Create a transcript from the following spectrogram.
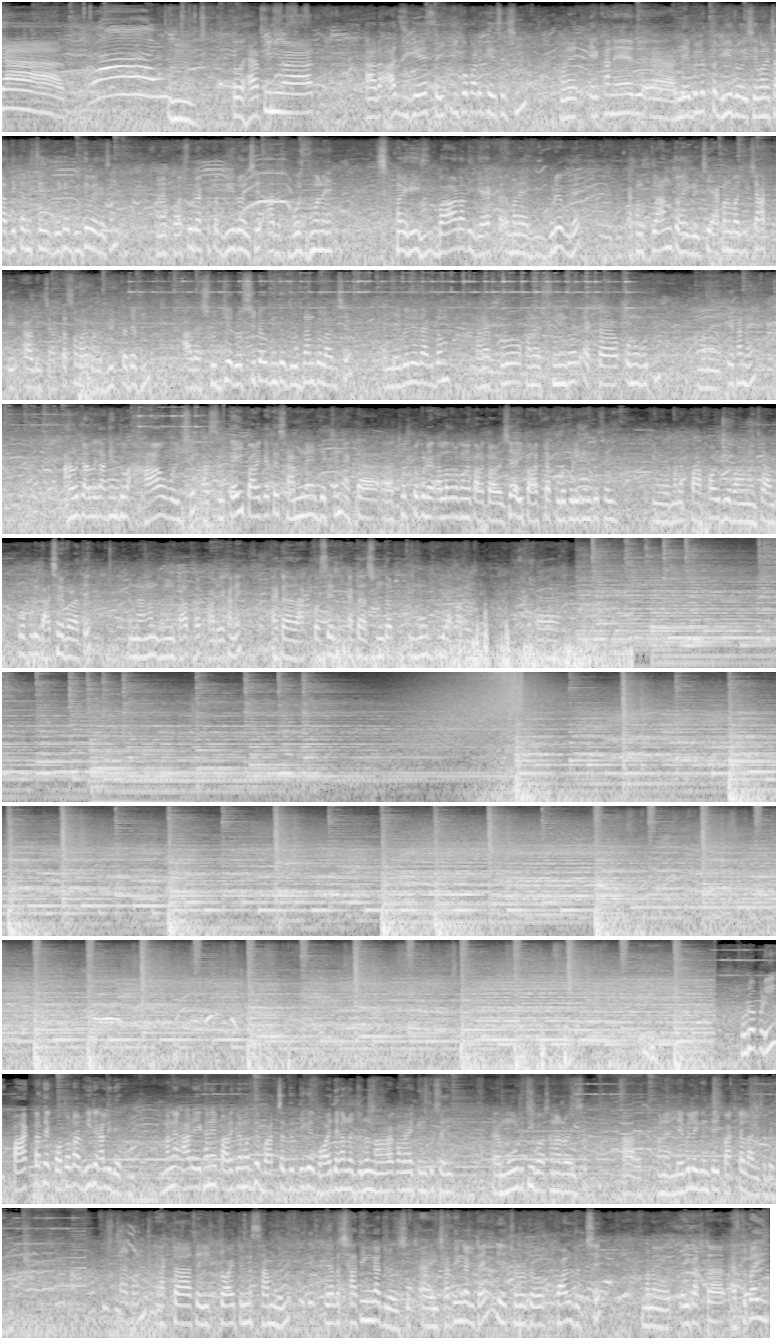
ইয়ার তো হ্যাপি নিউ ইয়ার আর আজকে সেই ইকো পার্কে এসেছি। মানে এখানের লেভেলের তো ভিড় রয়েছে মানে চারদিকটা নিশ্চয়ই দেখে বুঝতে পেরে গেছেন। মানে প্রচুর একটা তো ভিড় রয়েছে, আর বসে মানে এই বারোটা দিকে একটা মানে ঘুরে ঘুরে এখন ক্লান্ত হয়ে গেছি। এখন বাজে চারটে, আর এই চারটার সময় মানে ভিড়টা দেখুন। আর সূর্যের রশ্মিটাও কিন্তু দুর্দান্ত লাগছে। লেভেলের একদম মানে পুরো মানে সুন্দর একটা অনুভূতি মানে এখানে। হালকা হালকা কিন্তু হাও বইছে। আসি এই পার্কেতে সামনে দেখছেন একটা ছোট্ট করে আলাদা রকমের পার্ক করা রয়েছে। এই পার্কটা পুরোপুরি কিন্তু সেই মানে পাথর দিয়ে বানানো হয়েছে পুরোপুরি গাছের গোড়াতে। নানান ধরনের পাথর। আর এখানে একটা রাক্ষসের একটা সুন্দর মূর্তি রাখা হয়েছে। পুরোপুরি পার্কটাতে কতটা ভিড় খালি দেখুন। মানে আর এখানে পার্কের মধ্যে বাচ্চাদের দিকে ভয় দেখানোর জন্য নানা রকমের কিন্তু সেই মূর্তি বসানো রয়েছে। আর মানে লেভেলে কিন্তু এই পার্কটা লাগছে দেখুন। এখন একটা সেই টয় ট্রেনের সামনেই একটা ছাতিং গাছ রয়েছে। এই ছাতিং গাছটাই এই ছোটো ছোটো ফল ধরছে। মানে এই গাছটা এতটাই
